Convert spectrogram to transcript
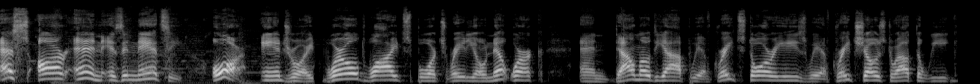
WWSRN is in Nancy or Android, Worldwide Sports Radio Network and download the app. We have great stories, we have great shows throughout the week,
